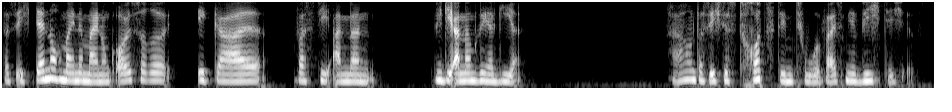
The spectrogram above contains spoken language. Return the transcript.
dass ich dennoch meine Meinung äußere, egal was die anderen, wie die anderen reagieren. Ja, und dass ich das trotzdem tue, weil es mir wichtig ist.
